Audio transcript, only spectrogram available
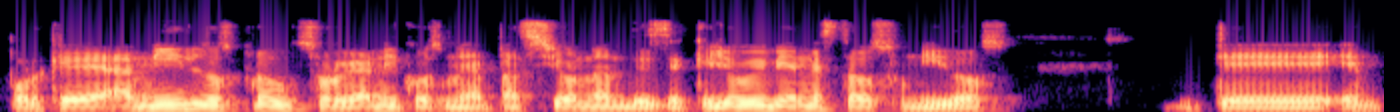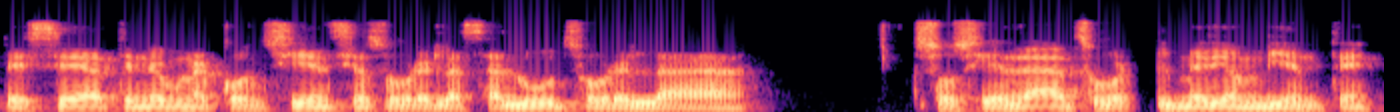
porque a mí los productos orgánicos me apasionan desde que yo vivía en Estados Unidos, que empecé a tener una conciencia sobre la salud, sobre la sociedad, sobre el medio ambiente.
